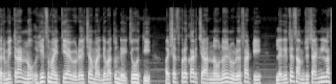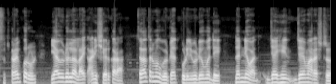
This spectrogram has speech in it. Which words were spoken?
तर मित्रांनो हीच माहिती या व्हिडिओच्या माध्यमातून द्यायची होती. अशाच प्रकारच्या नवनवीन व्हिडिओसाठी लगेचच आमच्या चॅनलला सबस्क्राईब करून या व्हिडिओला लाईक आणि शेअर करा. चला तर मग भेटूयात पुढील व्हिडिओमध्ये. धन्यवाद. जय हिंद जय महाराष्ट्र.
